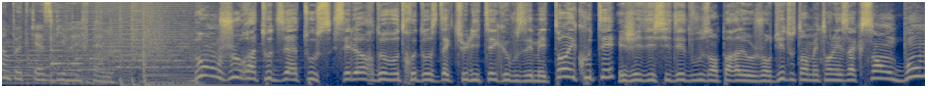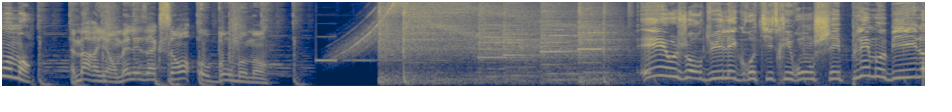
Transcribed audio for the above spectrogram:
un podcast Vivre FM. Bonjour à toutes et à tous, c'est l'heure de votre dose d'actualité que vous aimez tant écouter et j'ai décidé de vous en parler aujourd'hui tout en mettant les accents au bon moment. Marian met les accents au bon moment. Et aujourd'hui, les gros titres iront chez Playmobil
